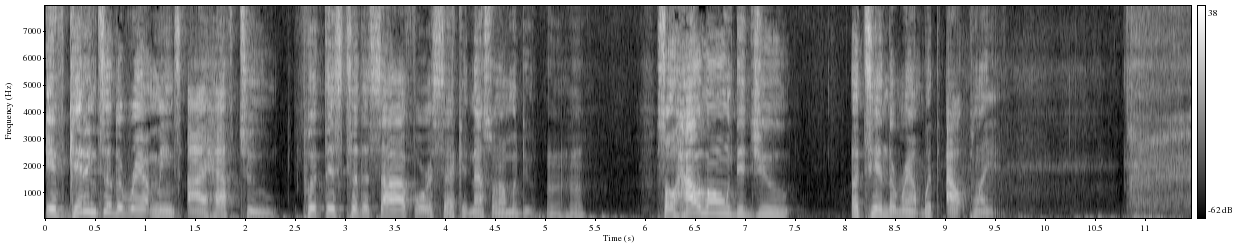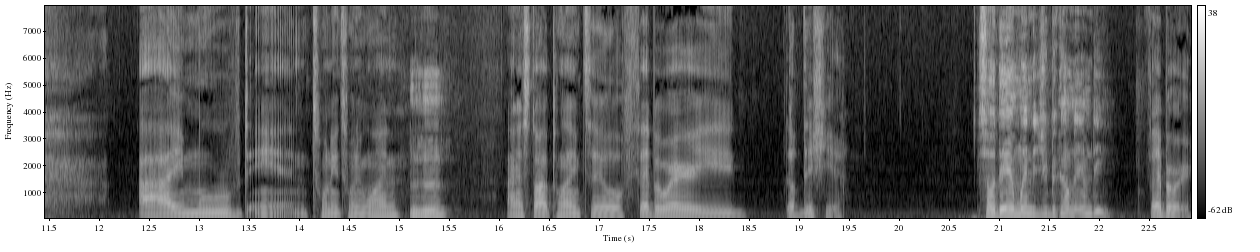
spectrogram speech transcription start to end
If getting to the ramp means I have to put this to the side for a second, that's what I'm gonna do. Mm-hmm. So how long did you attend the ramp without playing? I moved in 2021. Mm-hmm. I didn't start playing till February of this year. So then when did you become the MD? February.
